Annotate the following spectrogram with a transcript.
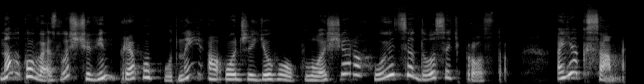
Нам повезло, що він прямокутний, а отже, його площа рахується досить просто. А як саме?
